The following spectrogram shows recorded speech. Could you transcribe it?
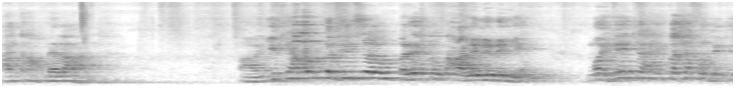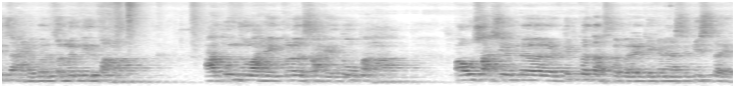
आता आपल्याला इथे आपण कधीच बरेच लोक आलेले नाहीये. मग हे जे आहे कशा पद्धतीचं आहे? वरचं मंदिर पहा. आतून जो आहे कळस आहे तो पहा. पाऊस असेल तर टिपकत असतं बऱ्याच ठिकाणी असं दिसतंय.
